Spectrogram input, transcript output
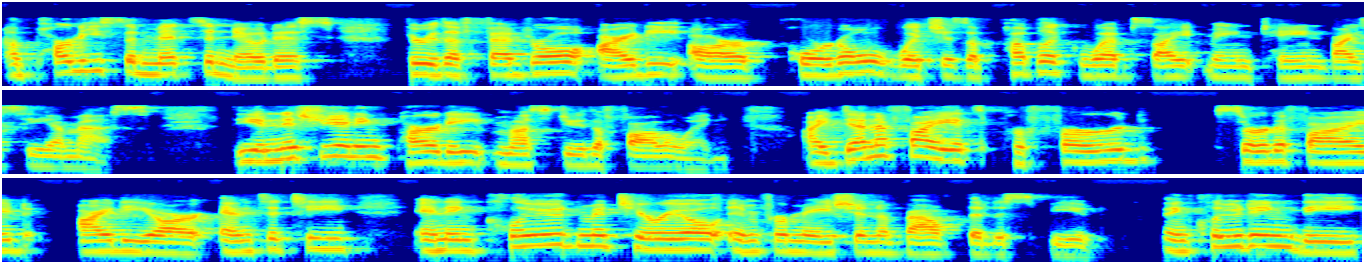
a party submits a notice through the federal IDR portal, which is a public website maintained by CMS. The initiating party must do the following. Identify its preferred certified IDR entity and include material information about the dispute, including the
